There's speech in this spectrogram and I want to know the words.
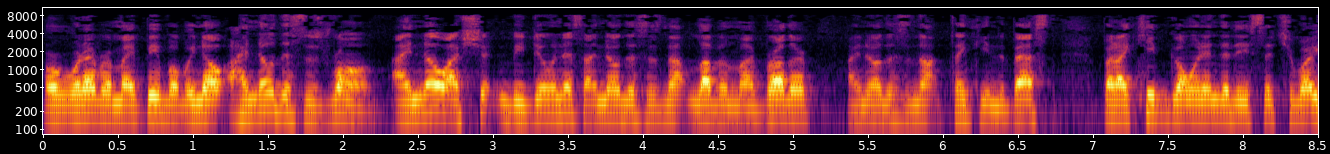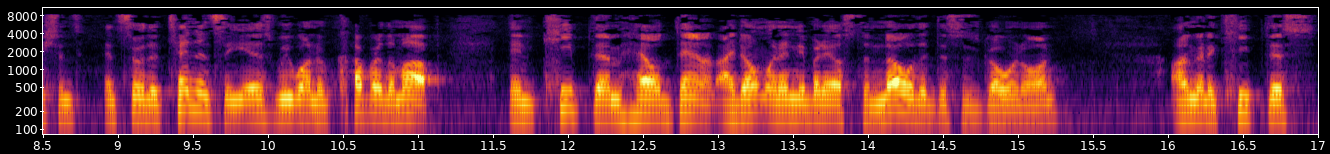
or whatever it might be, but we know, I know this is wrong. I know I shouldn't be doing this. I know this is not loving my brother. I know this is not thinking the best, but I keep going into these situations. And so the tendency is we want to cover them up and keep them held down. I don't want anybody else to know that this is going on. I'm going to keep this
